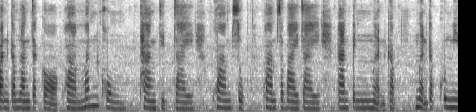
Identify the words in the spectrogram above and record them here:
มันกำลังจะก่อความมั่นคงทางจิตใจ ความสุข ความสบายใจ การเป็นเหมือนกับเหมือนกับคุณมี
